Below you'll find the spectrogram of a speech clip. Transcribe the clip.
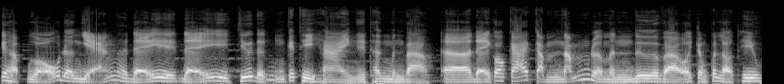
cái hộp gỗ đơn giản thôi để để chứa đựng cái thi hài người thân mình vào. À, để có cái cầm nắm rồi mình đưa vào ở trong cái lò thiêu.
